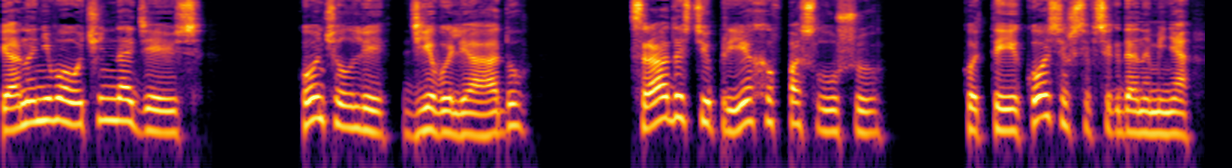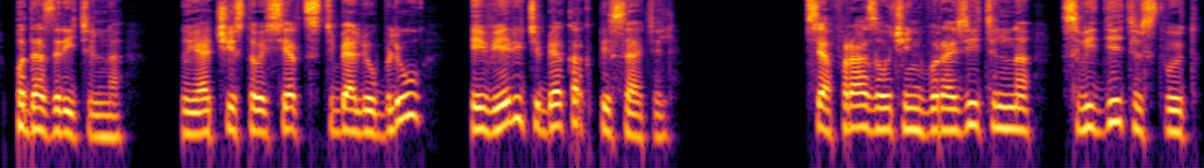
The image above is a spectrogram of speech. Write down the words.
Я на него очень надеюсь. Кончил ли Дьяволиаду? С радостью приехав, послушаю. Хоть ты и косишься всегда на меня подозрительно, но я от чистого сердца тебя люблю и верю тебе как писатель. Вся фраза очень выразительно свидетельствует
